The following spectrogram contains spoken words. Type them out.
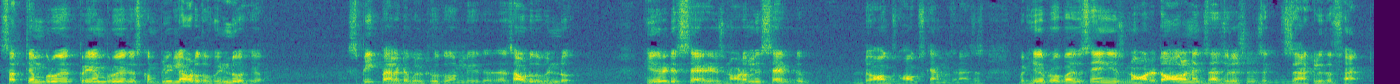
Satyam Bruyat, Priyam Bruyat is completely out of the window here. Speak palatable truth only, that's out of the window. Here it is said, it is not only said dogs, hogs, camels, and asses, but here Prabhupada is saying is not at all an exaggeration, it's exactly the fact.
